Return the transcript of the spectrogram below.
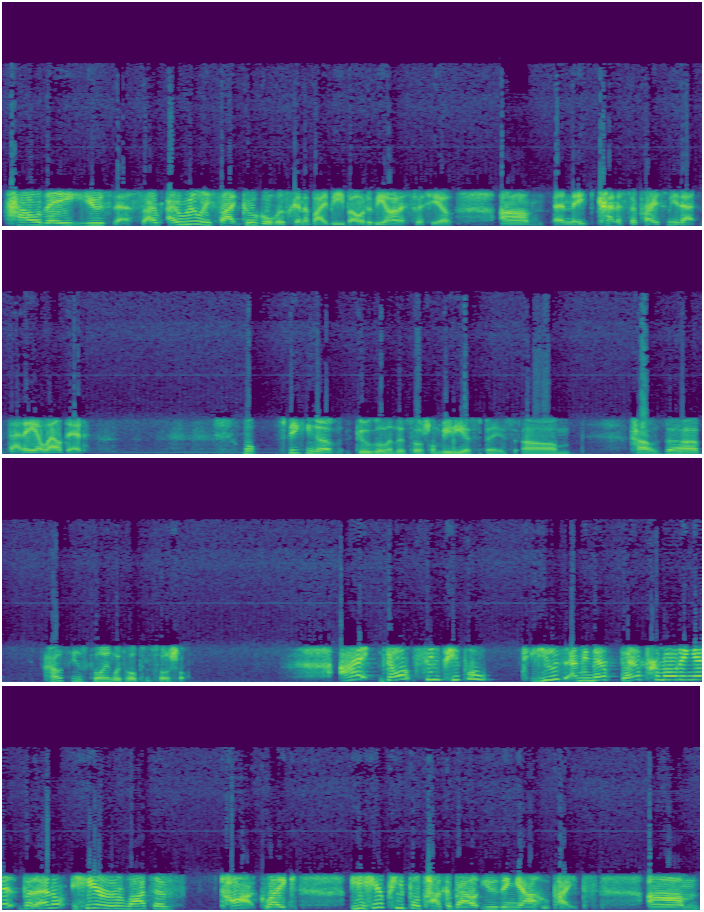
how they use this. I, I really thought Google was going to buy Bebo, to be honest with you, um, and it kind of surprised me that that AOL did. Well, speaking of Google and the social media space, um, how's uh, how's things going with Open Social? I don't see people use. I mean, they're they're promoting it, but I don't hear lots of talk. Like you hear people talk about using Yahoo Pipes, um,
